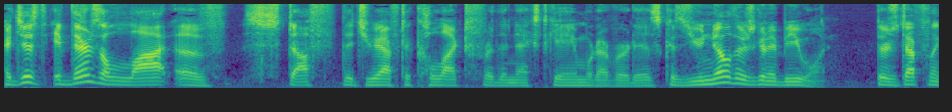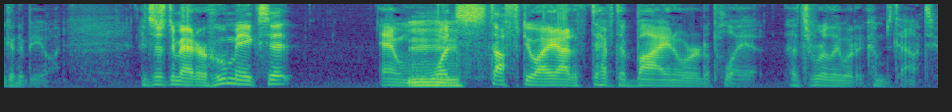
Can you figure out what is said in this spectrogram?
I just if there's a lot of stuff that you have to collect for the next game, whatever it is, because you know there's going to be one. There's definitely going to be one. It's just a matter of who makes it and Mhm. what stuff do I got to have to buy in order to play it. That's really what it comes down to.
